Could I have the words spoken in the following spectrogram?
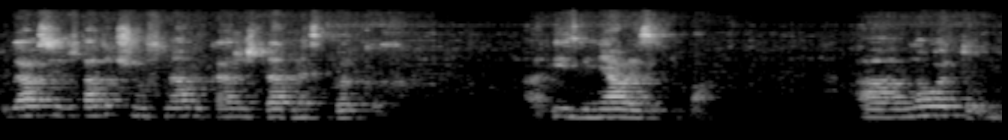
тогава си достатъчно смел да кажеш да, днес бърках извинявай за това. А, много е трудно.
